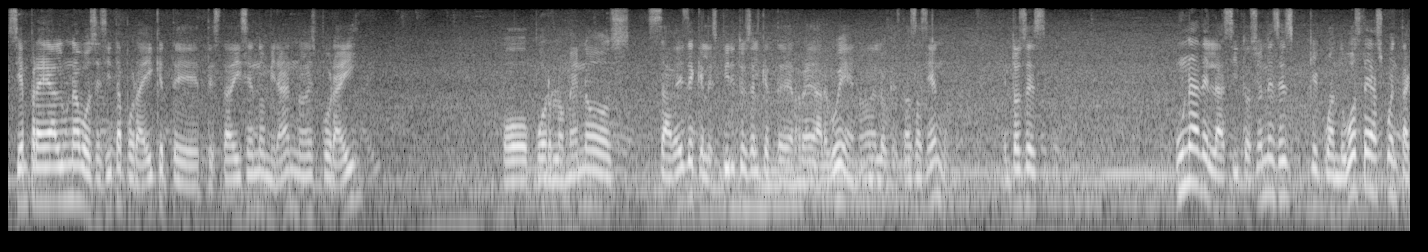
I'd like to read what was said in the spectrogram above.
siempre hay alguna vocecita por ahí que te, te está diciendo, mira, no es por ahí. O por lo menos sabes de que el espíritu es el que te redarguye, ¿no? De lo que estás haciendo. Entonces, una de las situaciones es que cuando vos te das cuenta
